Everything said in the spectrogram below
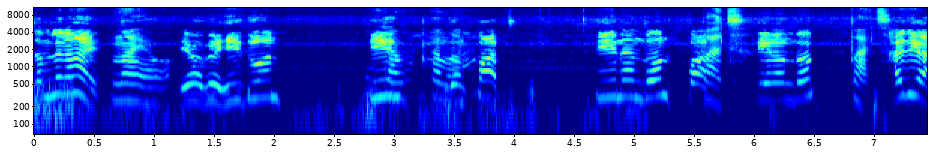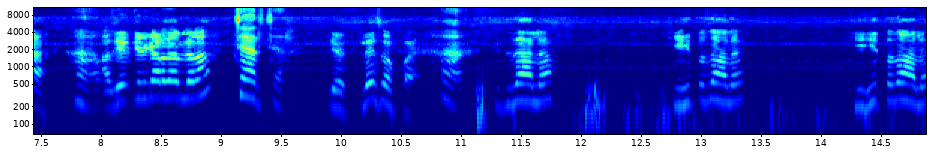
जमलं का नाही? नाही हो. हे बघ ही दोन तीन थांब- थांबा. दोन पाच. तीन आणि दोन पाच. पाच. तीन आणि दोन पाच. हाय का? हा. आता हे किती करायचं आपल्याला? चार चार. हे लय सोपं आहे. हा. किती झालं? ही इथं झालं. ही इथं झालं.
